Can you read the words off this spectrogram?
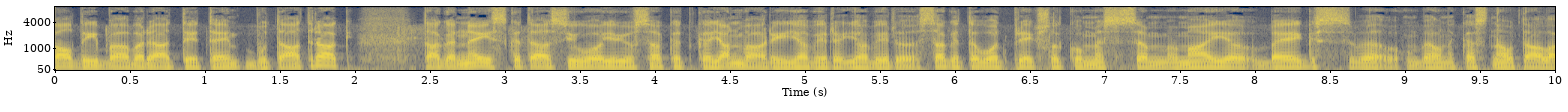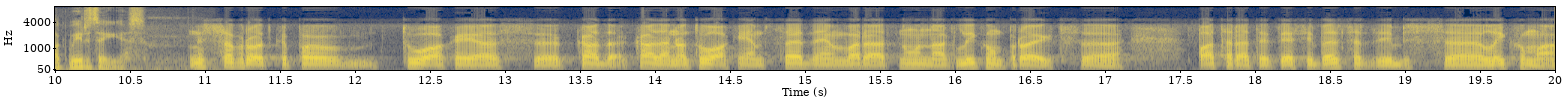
Valdībā varētu tie tempi būt ātrāki. Tā gan neizskatās, jo, ja jūs sakat, ka janvārī jau ir, jau ir sagatavot priekšlikumu, mēs esam maija beigas un vēl nekas nav tālāk virzījies. Es saprotu, ka tuvākajās, kādā, kādā no tuvākajām sēdēm varētu nonākt likumprojekts patērētāju tiesību aizsardzības uh, likumā,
